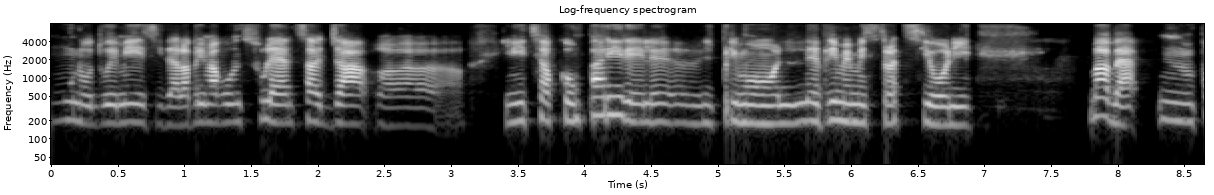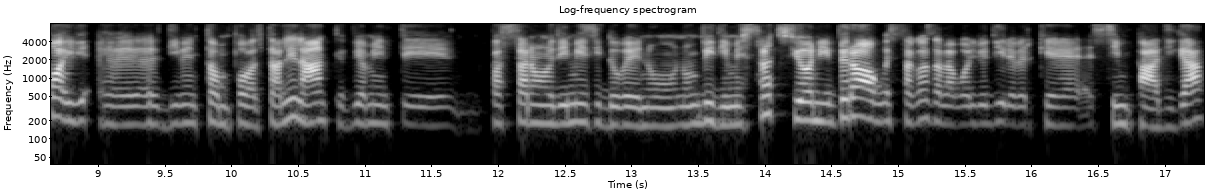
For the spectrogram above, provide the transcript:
uno o due mesi dalla prima consulenza già uh, iniziò a comparire le, primo, le prime mestruazioni. Vabbè, mh, mm, poi eh, diventò un po' altalenante, ovviamente passarono dei mesi dove no, non vidi mestruazioni, però questa cosa la voglio dire perché è simpatica.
